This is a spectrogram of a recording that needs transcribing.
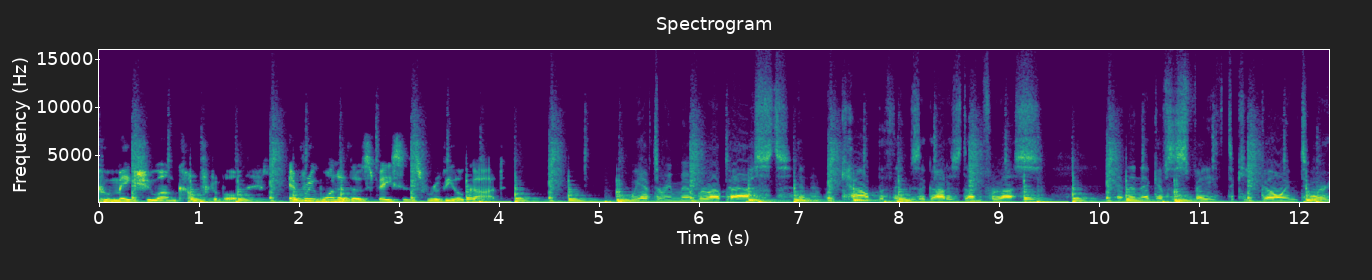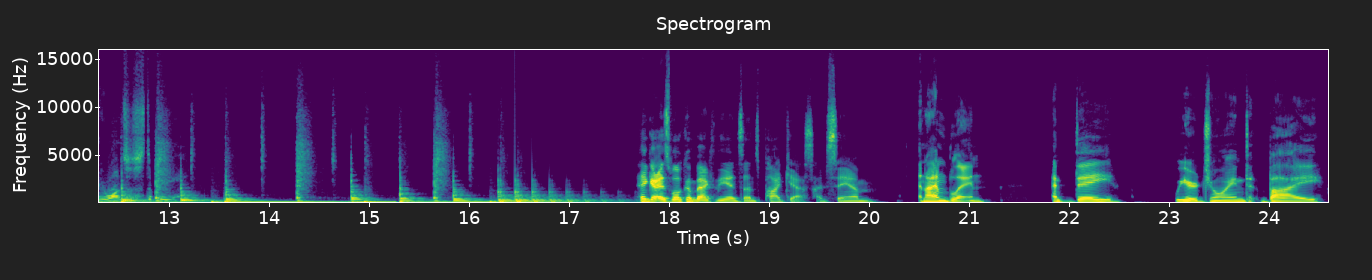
who makes you uncomfortable. Every one of those faces reveal God. We have to remember our past and recount the things that God has done for us. And then that gives us faith to keep going to where He wants us to be. Hey guys, welcome back to the Ensigns podcast. I'm Sam. And I'm Blaine. And today we are joined by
